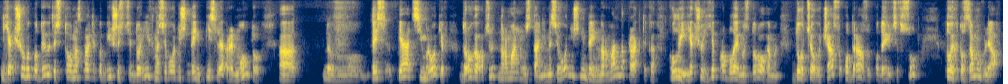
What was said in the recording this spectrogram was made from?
Якщо ви подивитесь, то насправді по більшості доріг на сьогоднішній день після ремонту в десь 5-7 років дорога в абсолютно нормальному стані. На сьогоднішній день нормальна практика, коли якщо є проблеми з дорогами до цього часу, одразу подаються в суд. Той, хто замовляв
